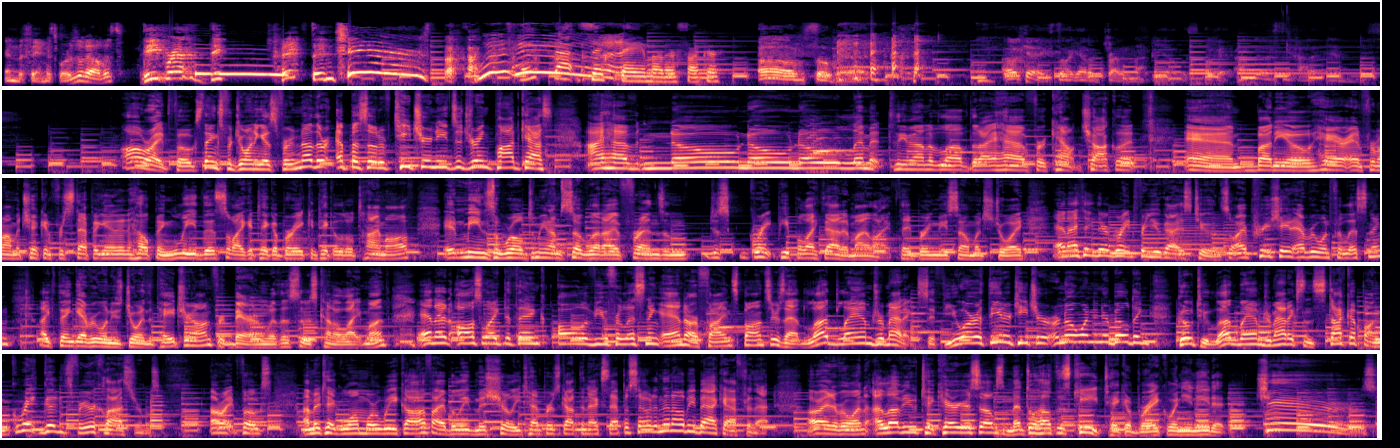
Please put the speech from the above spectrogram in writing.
in the famous words of Elvis, deep breath, deep drinks, and cheers! Take that sick day, motherfucker. oh, I'm so bad. okay, so I gotta try to not be Elvis. Okay, I'm gonna see how to end this. All right, folks, thanks for joining us for another episode of Teacher Needs a Drink podcast. I have no, no, no limit to the amount of love that I have for Count Chocolate and Bunny O'Hare and for Mama Chicken for stepping in and helping lead this so I could take a break and take a little time off. It means the world to me, and I'm so glad I have friends and just great people like that in my life. They bring me so much joy, and I think they're great for you guys too. And so I appreciate everyone for listening. I'd like thank everyone who's joined the Patreon for bearing with us this kind of light month. And I'd also like to thank all of you for listening and our fine sponsors at Ludlam Dramatics. If you are a theater teacher or no one in your building, go to Ludlam Dramatics and stock up on great goodies for your classrooms. All right, folks, I'm going to take one more week off. I believe Miss Shirley Temper's got the next episode, and then I'll be back after that. All right, everyone, I love you. Take care of yourselves. Mental health is key. Take a break when you need it. Cheers!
